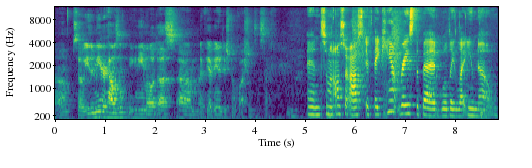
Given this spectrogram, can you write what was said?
Um, so either me or housing, you can email it to us um, if you have any additional questions and stuff. And someone also asked, if they can't raise the bed, will they let you know?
